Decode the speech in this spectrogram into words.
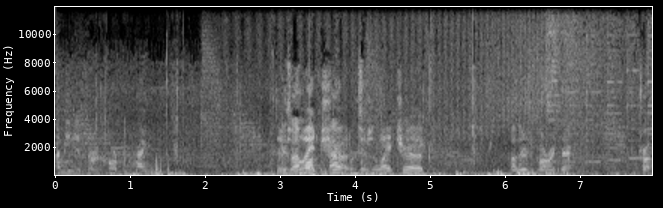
I mean, is there a car behind me? There's I'm a white truck. backwards. There's a white truck. Oh, there's a car right there. Truck.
